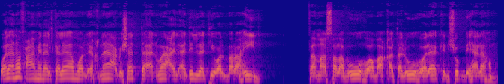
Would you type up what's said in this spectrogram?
ولا نفع من الكلام والإقناع بشتى أنواع الأدلة والبراهين. فما صلبوه وما قتلوه ولكن شبه لهم.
